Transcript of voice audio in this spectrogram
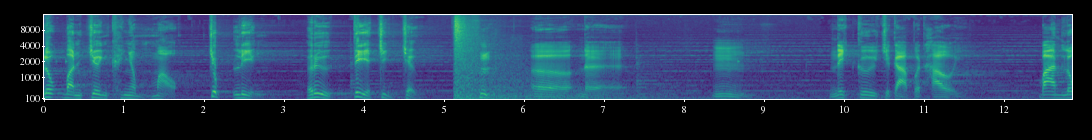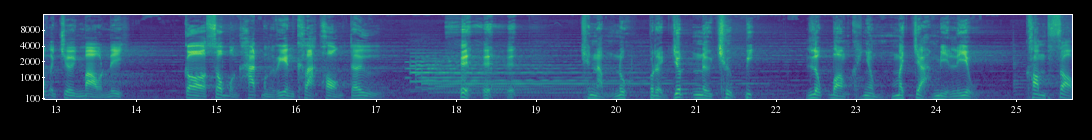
លោកបានជើញខ្ញុំមកជប់លៀងឬទាជីងជើអឺណែអឺនេះគឺជាការពិតហើយ បានលោកអញ្ជើញមកនេះ ក៏សូមបង្ហាត់បង្រៀនខ្លះផងទៅឆ្នាំនោះប្រយុទ្ធនៅឈើពីកលោកបងខ្ញុំម្ចាស់មាលាវខំផ្សង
